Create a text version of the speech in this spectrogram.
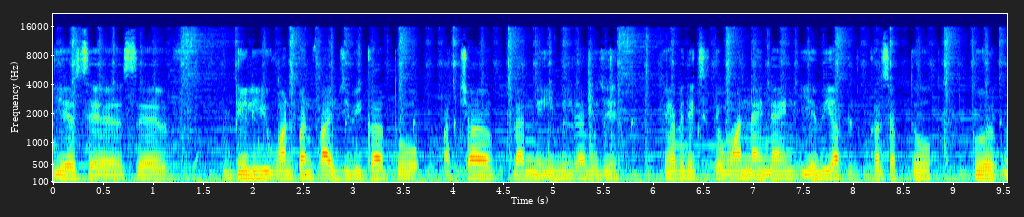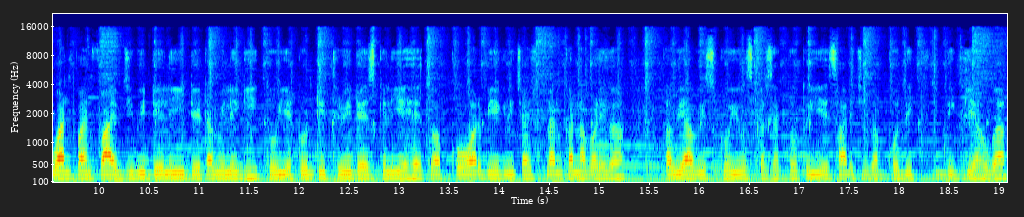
ये से, से डेली 1.5 जीबी का तो अच्छा प्लान नहीं मिल रहा है मुझे। तो यहाँ पे देख सकते हो 199 ये भी आप कर सकते हो। तो 1.5 जीबी डेली डेटा मिलेगी तो ये 23 डेज़ के लिए है तो आपको और भी एक रिचार्ज प्लान करना पड़ेगा। तभी आप इसको यूज़ कर सकते हो तो ये सारी चीज़ आपको दिख दिख गया होगा।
